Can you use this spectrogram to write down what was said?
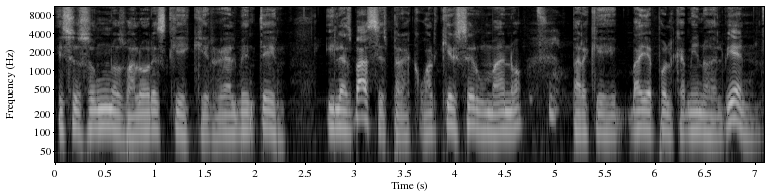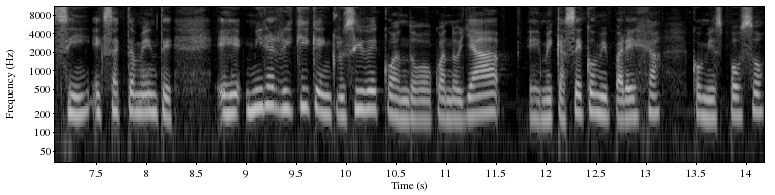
esos son unos valores que, que realmente y las bases para cualquier ser humano para que vaya por el camino del bien. Sí, exactamente. Eh, mira, Ricky, que inclusive cuando, cuando ya eh, me casé con mi pareja, con mi esposo,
